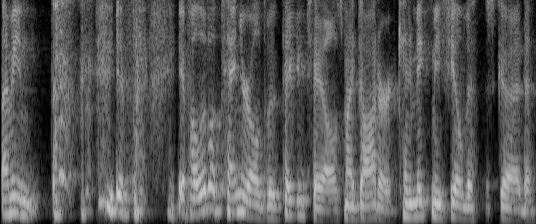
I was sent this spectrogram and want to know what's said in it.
I mean, if if a little ten year old with pigtails, my daughter, can make me feel this good,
